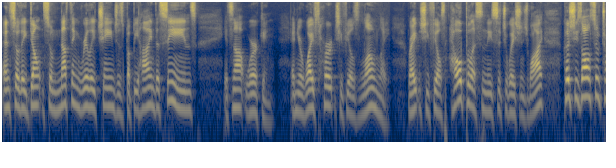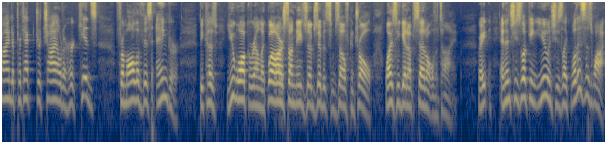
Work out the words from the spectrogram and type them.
And so they don't, so nothing really changes. But behind the scenes, it's not working. And your wife's hurt. She feels lonely, right? And she feels helpless in these situations. Why? Because she's also trying to protect her child or her kids from all of this anger because you walk around like, well, our son needs to exhibit some self control. Why does he get upset all the time? Right? And then she's looking at you and she's like, well, this is why,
